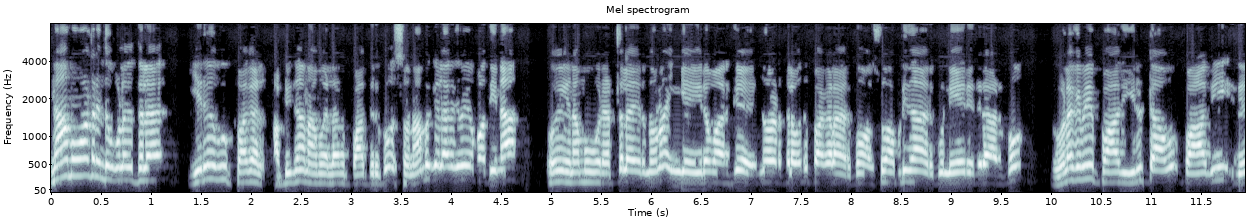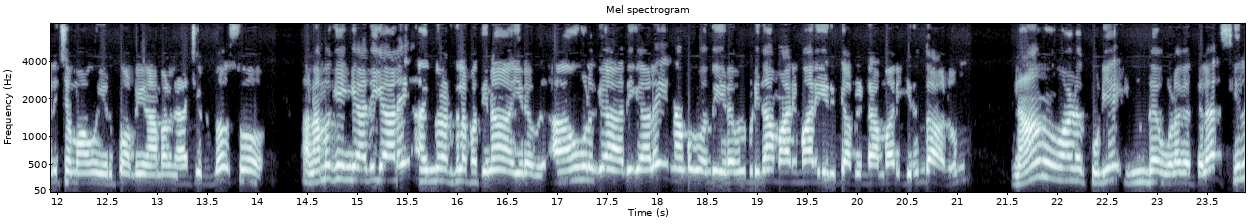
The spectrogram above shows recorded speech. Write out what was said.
நாம வாழ்ற இந்த உலகத்துல இரவு பகல் அப்படிதான் நாம எல்லாரும் பார்த்திருக்கோம். ஸோ நமக்கு எல்லாருக்குமே பாத்தீங்கன்னா நம்ம ஒரு இடத்துல இருந்தோம்னா இங்க இரவா இருக்கு இன்னொரு இடத்துல வந்து பகலா இருக்கும். ஸோ அப்படிதான் இருக்கும் நேர் எதிரா இருக்கும். உலகமே பாதி இருட்டாவும் பாதி வெளிச்சமாவும் இருக்கும் அப்படின்னு நாம நினைச்சிட்டு இருந்தோம். ஸோ நமக்கு இங்க அதிகாலை இன்னொரு இடத்துல பாத்தீங்கன்னா இரவு. அவங்களுக்கு அதிகாலை நமக்கு வந்து இரவு. இப்படிதான் மாறி மாறி இருக்கு அப்படின்ற மாதிரி இருந்தாலும் நாம வாழக்கூடிய இந்த உலகத்துல சில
